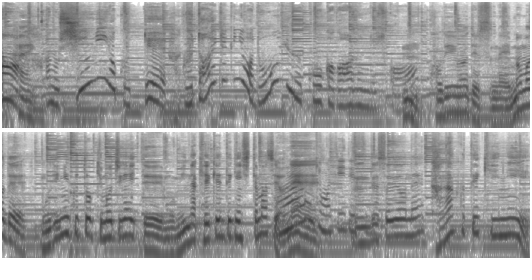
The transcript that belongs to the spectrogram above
さん、はい。あの森林浴ってはい。具体的にはどういう効果があるんですか、うん、これはですね今まで森に行くと気持ちがいいってもうみんな経験的に知ってますようんね気。持ちいいです、うん。でそれをね科学的に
